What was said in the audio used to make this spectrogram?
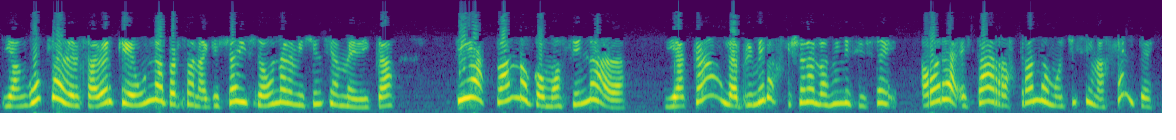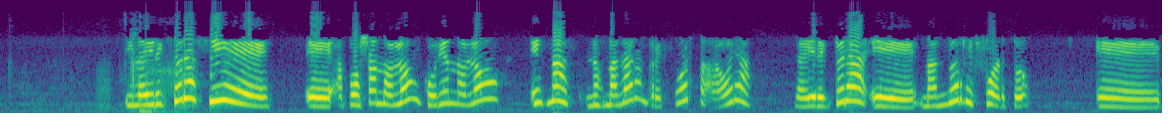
y angustia del saber que una persona que ya hizo una negligencia médica sigue actuando como si nada. Y acá la primera fue en el 2016. Ahora está arrastrando muchísima gente. Y la directora sigue eh, apoyándolo, cubriéndolo. Es más, nos mandaron refuerzo. Ahora la directora eh, mandó refuerzo eh,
